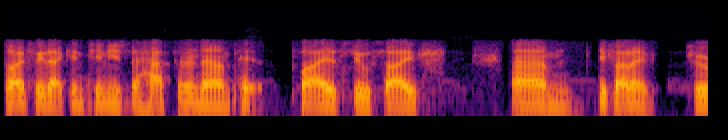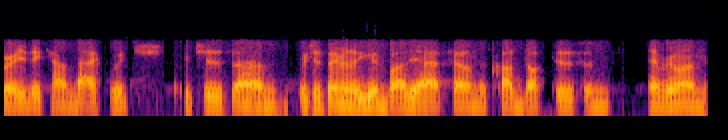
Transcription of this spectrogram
so hopefully that continues to happen and um, players feel safe. Um, if I don't feel ready to come back, which which is um, which has been really good by the AFL and the club doctors and everyone.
